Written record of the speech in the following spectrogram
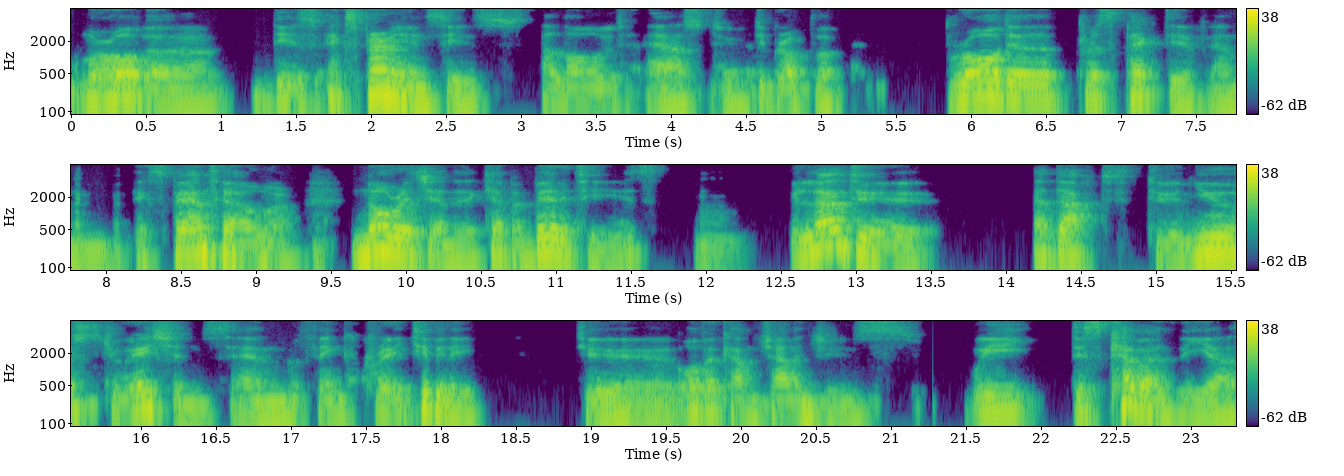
Moreover, these experiences allowed us to develop a broader perspective and expand our knowledge and capabilities. Mm. We learn to adapt to new situations and think creatively to overcome challenges. We discover the uh,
